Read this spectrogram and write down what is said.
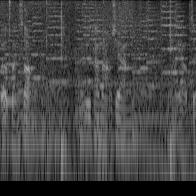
我有传送，但是他们好像没有要争。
